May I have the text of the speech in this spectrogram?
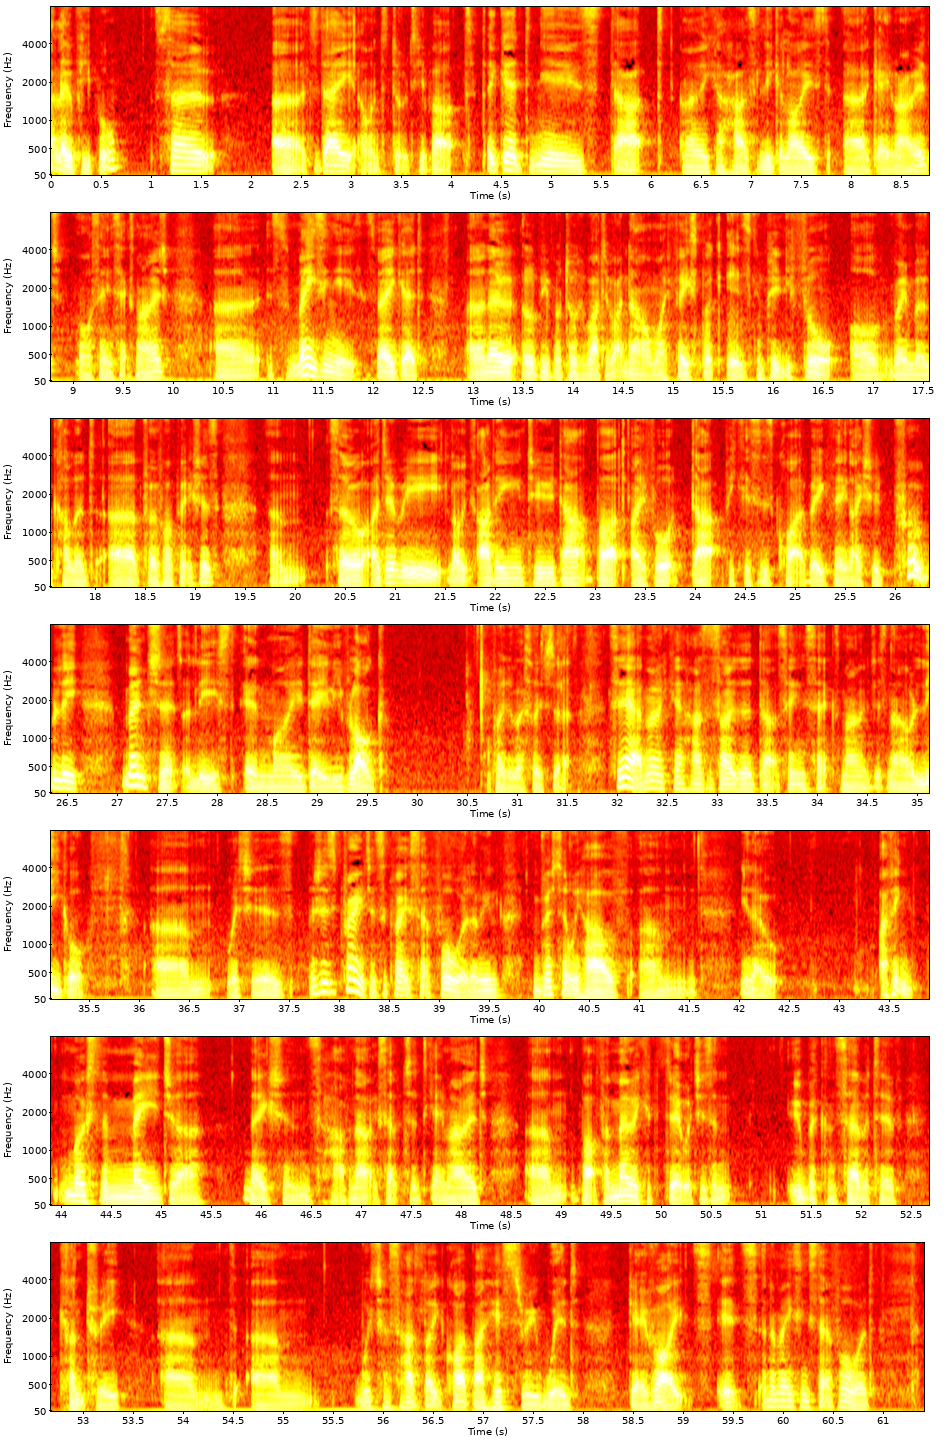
Hello, people. So, uh, today I want to talk to you about the good news that America has legalized uh, gay marriage or same sex marriage. Uh, it's amazing news, it's very good. And I know a lot of people are talking about it right now. My Facebook is completely full of rainbow coloured uh, profile pictures. Um, so I don't really like adding to that, but I thought that because it's quite a big thing, I should probably mention it at least in my daily vlog. Probably the best way to do it. So yeah, America has decided that same-sex marriage is now legal, um, which is which is great. It's a great step forward. I mean, in Britain we have, um, you know, I think most of the major nations have now accepted gay marriage, um, but for America to do it, which is an uber conservative country, and um, which has had like quite a bad history with gay rights, it's an amazing step forward.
